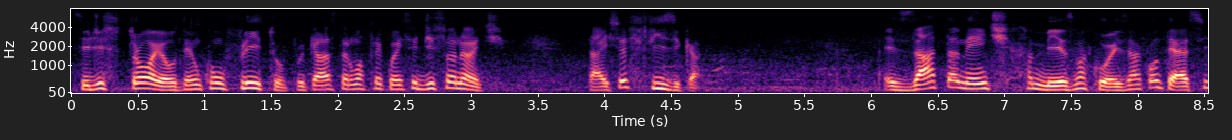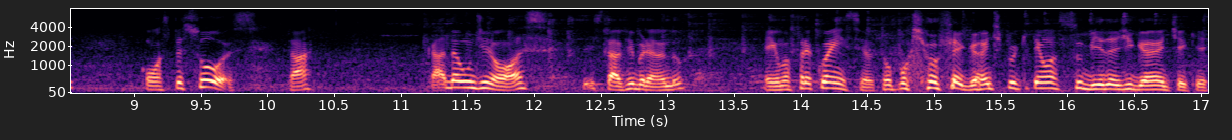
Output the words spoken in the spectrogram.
se destroem ou têm um conflito, porque elas estão numa frequência dissonante. Tá? Isso é física. Exatamente a mesma coisa acontece com as pessoas, tá? Cada um de nós está vibrando em uma frequência. Eu estou um pouquinho ofegante porque tem uma subida gigante aqui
